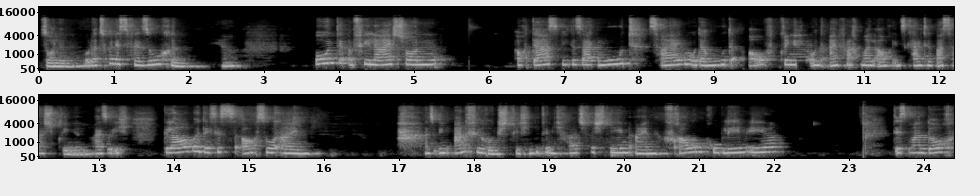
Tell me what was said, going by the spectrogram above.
sollen oder zumindest versuchen. Ja. Und vielleicht schon auch das, wie gesagt, Mut zeigen oder Mut aufbringen und einfach mal auch ins kalte Wasser springen. Also ich glaube, das ist auch so ein, also in Anführungsstrichen, bitte nicht falsch verstehen, ein Frauenproblem eher, dass man doch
